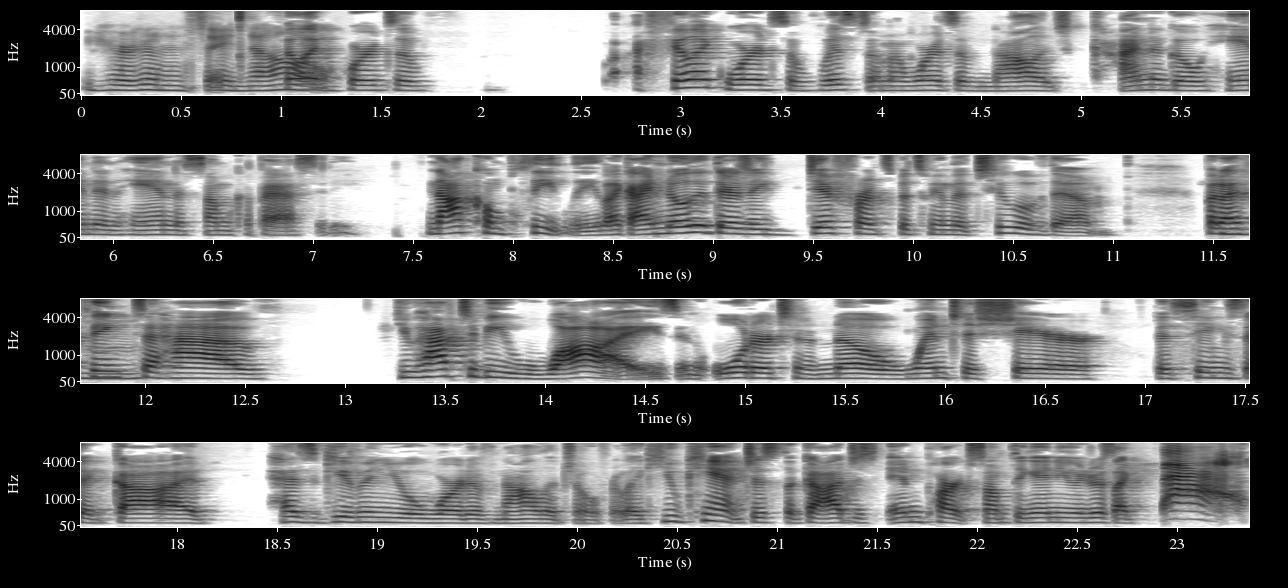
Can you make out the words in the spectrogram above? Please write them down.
You're gonna say no. I feel like words of I feel like words of wisdom and words of knowledge kind of go hand in hand in some capacity. Not completely. Like I know that there's a difference between the two of them, but I think Mhm. to have you have to be wise in order to know when to share the things that God has given you a word of knowledge over. Like you can't just the God just impart something in you and just like ah.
